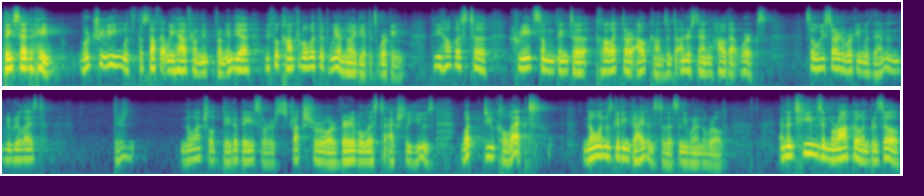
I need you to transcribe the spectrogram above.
they said, hey, we're treating with the stuff that we have from, from India. We feel comfortable with it, but we have no idea if it's working. Can you help us to create something to collect our outcomes and to understand how that works? So we started working with them, and we realized there's no actual database or structure or variable list to actually use. What do you collect? No one was giving guidance to this anywhere in the world. And then teams in Morocco and Brazil,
